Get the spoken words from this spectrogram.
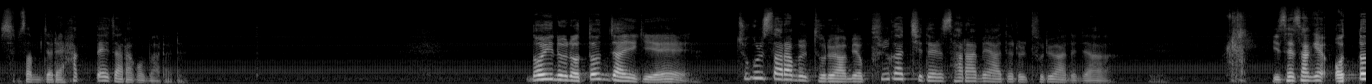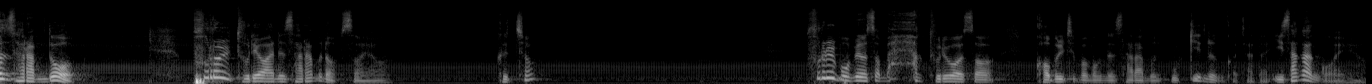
13절에 학대자라고 말하는 너희는 어떤 자이기에 죽을 사람을 두려워하며 풀같이 될 사람의 아들을 두려워하느냐? 이 세상에 어떤 사람도 풀을 두려워하는 사람은 없어요. 그렇죠? 풀을 보면서 막 두려워서 겁을 집어먹는 사람은 웃기는 거잖아. 이상한 거예요.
